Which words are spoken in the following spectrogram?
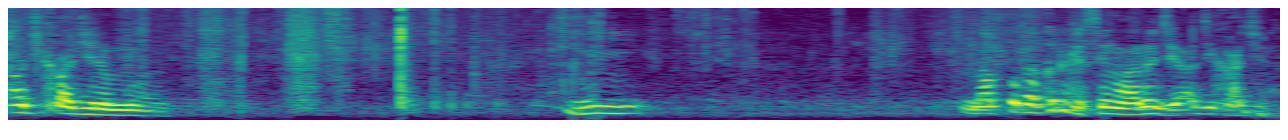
아직까지는 뭐 눈이 나쁘다 그렇게 생각하는지 아직까지는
